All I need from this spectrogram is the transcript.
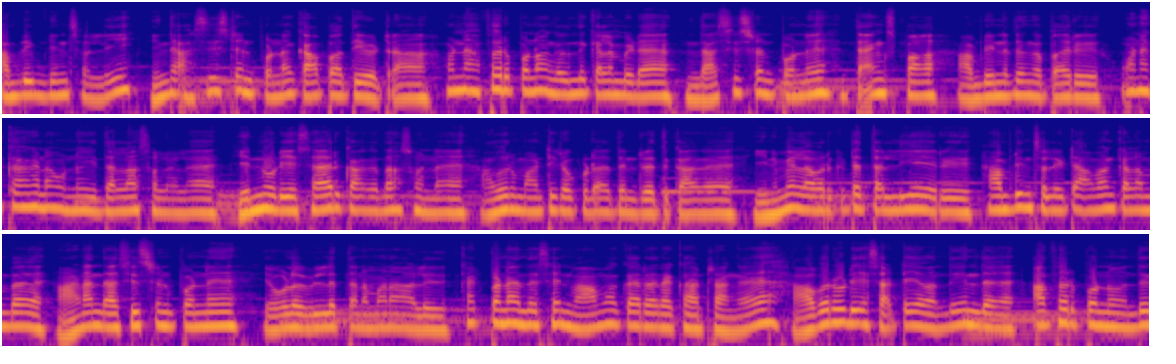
அப்படி இப்படின்னு சொல்லி இந்த அசிஸ்டன்ட் பொண்ணை காப்பாற்றி விட்டுறான். உடனே அஃபர் பொண்ணு அங்கேருந்து கிளம்பிட. இந்த அசிஸ்டன்ட் பொண்ணு தேங்க்ஸ்ப்பா அப்படின்னதுங்க பாரு. உனக்காக நான் ஒன்றும் இதெல்லாம் சொல்லலை. என்னுடைய சாருக்காக தான் சொன்னேன். அவர் மாட்டிடக்கூடாதுன்றதுக்காக. இனிமேல் அவர்கிட்ட தள்ளியே இரு அப்படின்னு சொல்லிட்டு அவன் கிளம்ப. ஆனால் அந்த அசிஸ்டன்ட் பொண்ணு எவ்வளோ வில்லத்தனமான ஆளு. கட் பண்ண அந்த சைன் மாமாக்காரரை காட்டுறாங்க. அவருடைய சட்டையை வந்து இந்த அஃபர் பொண்ணு வந்து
